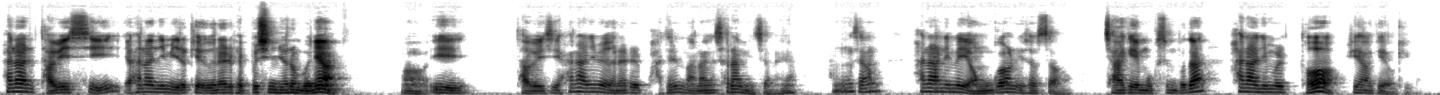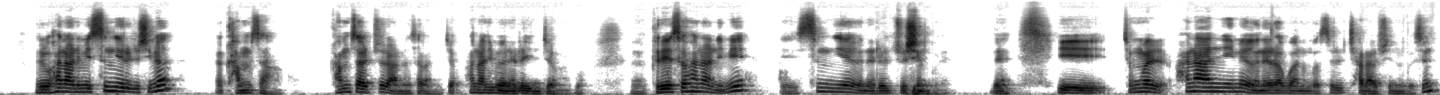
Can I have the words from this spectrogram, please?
하나 다윗이 하나님이 이렇게 은혜를 베푸신 이유는 뭐냐? 어, 이 다윗이 하나님의 은혜를 받을 만한 사람이잖아요. 항상 하나님의 영광을 위해서 싸우고 자기의 목숨보다 하나님을 더 귀하게 여기고 그리고 하나님이 승리를 주시면 감사하고 감사할 줄 아는 사람이죠. 하나님의 은혜를 인정하고 어, 그래서 하나님이 승리의 은혜를 주신 거예요. 네, 이 정말 하나님의 은혜라고 하는 것을 잘 알 수 있는 것은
